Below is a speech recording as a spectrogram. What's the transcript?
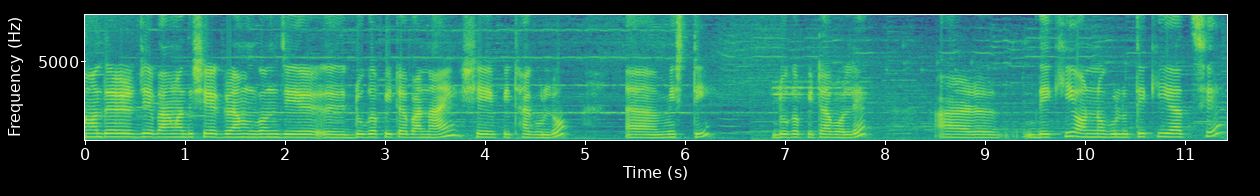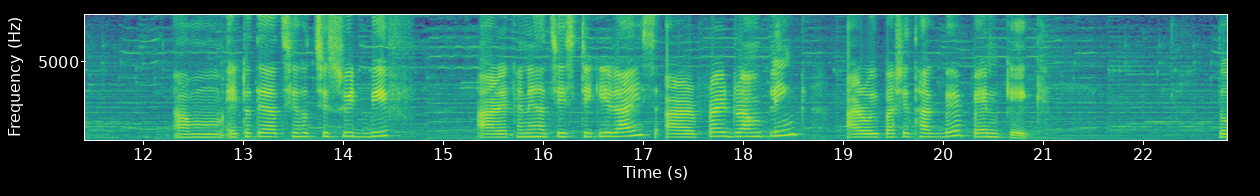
আমাদের যে বাংলাদেশের গ্রামগঞ্জে ডুগা পিঠা বানায় সেই পিঠাগুলো। মিষ্টি ডুগা পিঠা বলে। আর দেখি অন্যগুলোতে কি আছে। এটাতে আছে হচ্ছে সুইট বিফ আর এখানে আছে স্টিকি রাইস আর ফ্রাইড ডাম্পলিং আর ওই পাশে থাকবে প্যানকেক তো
